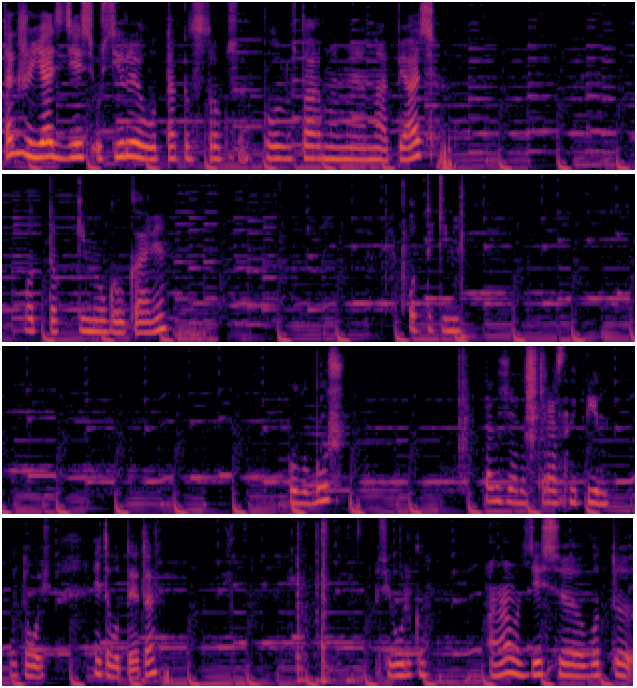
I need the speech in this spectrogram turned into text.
Также я здесь усилил вот так конструкцию. Полулюфтарными на 5. Вот такими уголками. Вот такими. Полубуш. Также этот красный пин. Это ось. Это вот это фигурка. Она вот здесь э, вот, э,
